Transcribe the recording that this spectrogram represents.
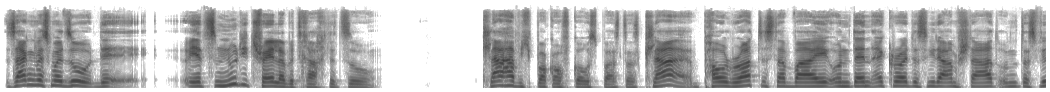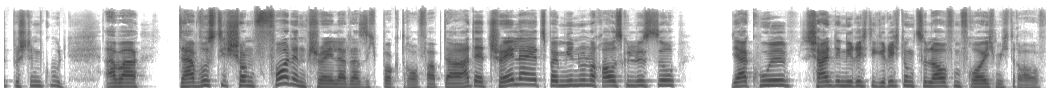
sagen wir es mal so, der, jetzt nur die Trailer betrachtet, so klar habe ich Bock auf Ghostbusters. Klar, Paul Rudd ist dabei und Dan Aykroyd ist wieder am Start und das wird bestimmt gut. Aber da wusste ich schon vor dem Trailer, dass ich Bock drauf habe. Da hat der Trailer jetzt bei mir nur noch ausgelöst, so, ja, cool, scheint in die richtige Richtung zu laufen, freue ich mich drauf.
